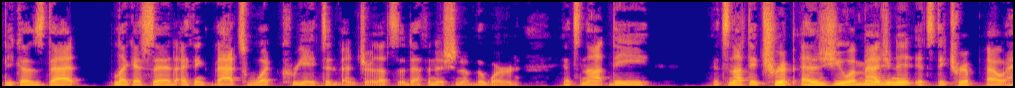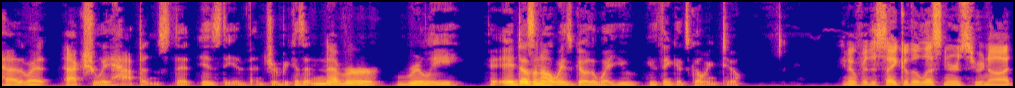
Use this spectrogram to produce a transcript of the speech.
because that, like I said, I think that's what creates adventure. That's the definition of the word. It's not the, it's not the trip as you imagine it. It's the trip out how it actually happens that is the adventure because it never really, it doesn't always go the way you, you think it's going to. You know, for the sake of the listeners who are not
